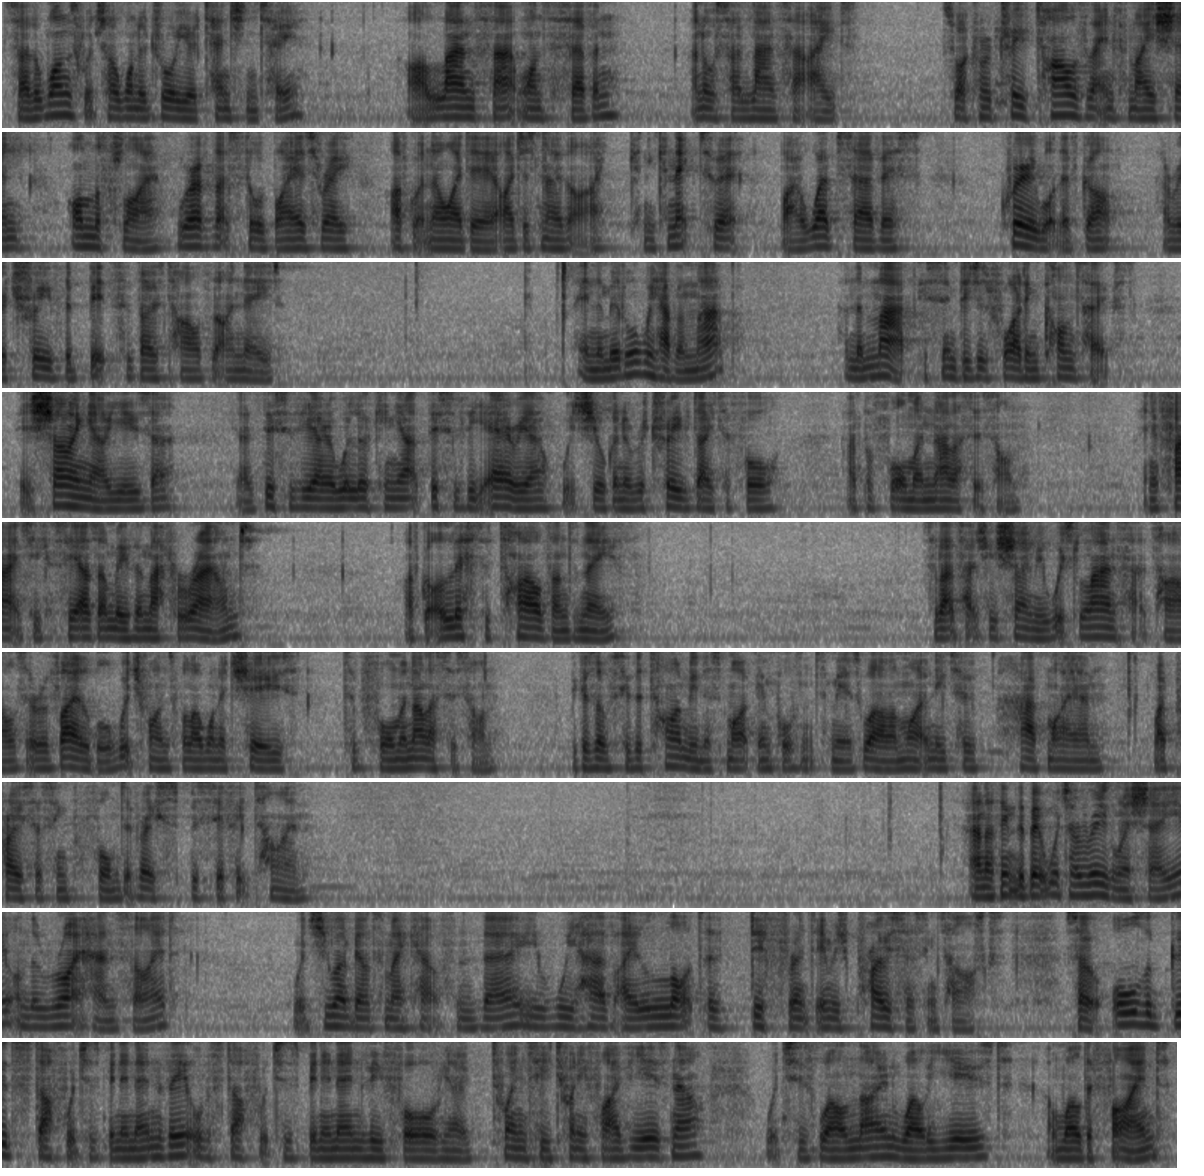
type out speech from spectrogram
So the ones which I want to draw your attention to are Landsat 1 to 7 and also Landsat 8. So I can retrieve tiles of that information on the fly, wherever that's stored by Esri, I've got no idea. I just know that I can connect to it by a web service, query what they've got, and retrieve the bits of those tiles that I need. In the middle, we have a map, and the map is simply just providing context. It's showing our user, you know, this is the area we're looking at, this is the area which you're going to retrieve data for and perform analysis on. And in fact, you can see as I move the map around, I've got a list of tiles underneath. So that's actually showing me which Landsat tiles are available, which ones will I want to choose to perform analysis on. Because obviously the timeliness might be important to me as well. I might need to have my, um, my processing performed at a very specific time. And I think the bit which I really want to show you on the right hand side, which you won't be able to make out from there, you, we have a lot of different image processing tasks. So all the good stuff which has been in ENVI, all the stuff which has been in ENVI for you know 20, 25 years now, which is well known, well used and well defined,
